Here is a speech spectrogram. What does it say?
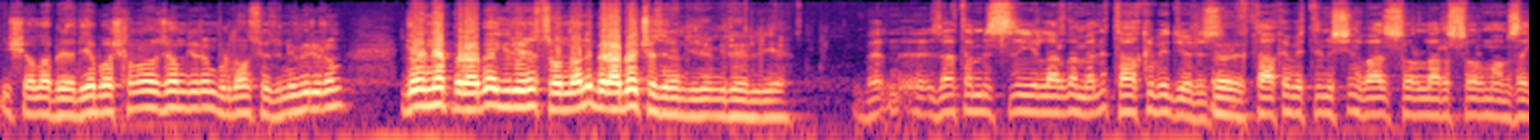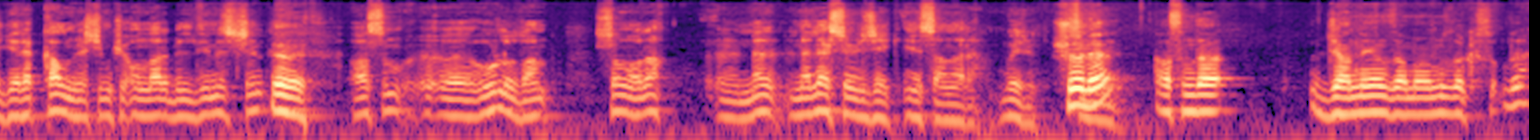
inşallah belediye başkanı olacağım diyorum. Buradan sözünü veriyorum. Gelin hep beraber Yürüyer'in sorunlarını beraber çözelim diyorum Yürüyerli'ye. Ben e, zaten biz sizi yıllardan beri takip ediyoruz. Evet. Takip ettiğimiz için bazı soruları sormamıza gerek kalmıyor. Çünkü onları bildiğimiz için. Evet. Asım e, Uğurlu'dan son olarak e, ne, neler söyleyecek insanlara? Buyurun. Şöyle de- aslında canlı yayın zamanımız da kısıtlı.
